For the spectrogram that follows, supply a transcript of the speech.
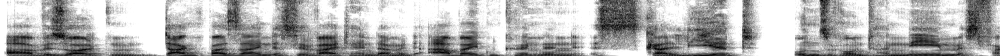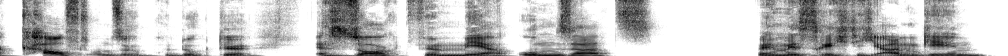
aber wir sollten dankbar sein, dass wir weiterhin damit arbeiten können, denn es skaliert unsere Unternehmen, es verkauft unsere Produkte, es sorgt für mehr Umsatz, wenn wir es richtig angehen.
